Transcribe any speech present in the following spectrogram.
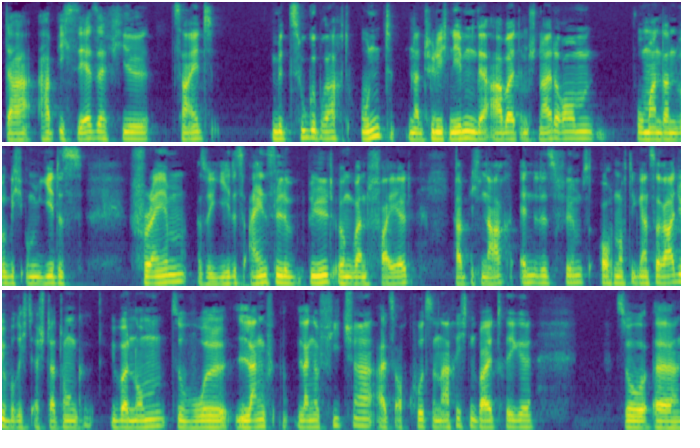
Da habe ich sehr, sehr viel Zeit mit zugebracht und natürlich neben der Arbeit im Schneideraum, wo man dann wirklich um jedes Frame, also jedes einzelne Bild irgendwann feilt, habe ich nach Ende des Films auch noch die ganze Radioberichterstattung übernommen, sowohl lang, lange Feature als auch kurze Nachrichtenbeiträge so äh,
